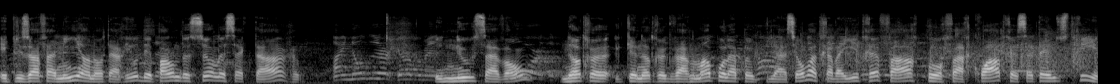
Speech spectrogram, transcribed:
et plusieurs familles en Ontario dépendent sur le secteur. Nous savons que notre gouvernement pour la population va travailler très fort pour faire croître cette industrie.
